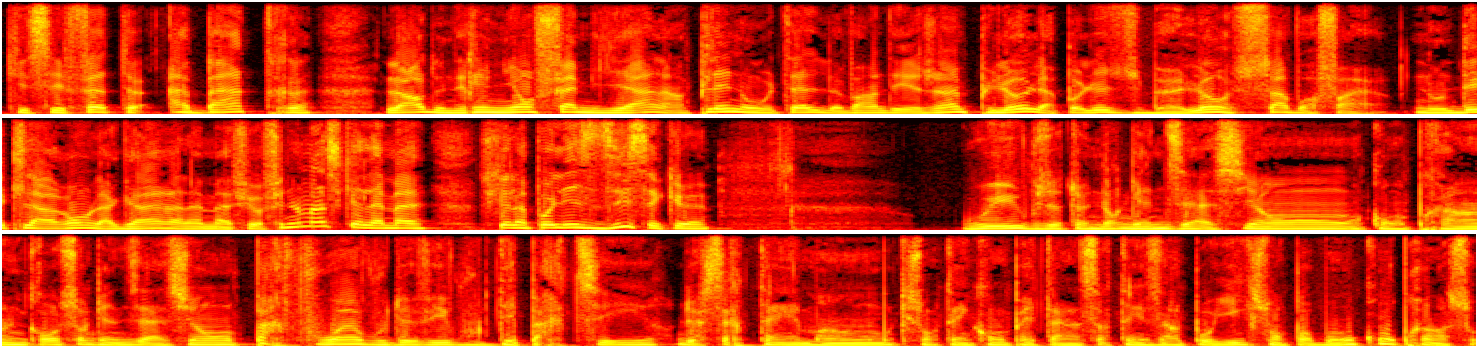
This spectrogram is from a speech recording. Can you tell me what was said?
qui s'est fait abattre lors d'une réunion familiale en plein hôtel devant des gens. Puis là, la police dit, ben là, ça va faire. Nous déclarons la guerre à la mafia. Finalement, ce que la, ce que la police dit, c'est que oui, vous êtes une organisation, on comprend, une grosse organisation. Parfois, vous devez vous départir de certains membres qui sont incompétents, certains employés qui sont pas bons, on comprend ça.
